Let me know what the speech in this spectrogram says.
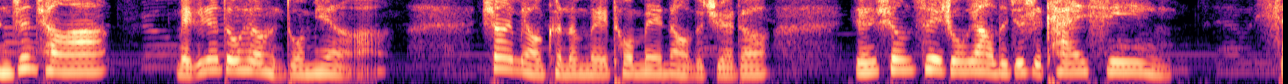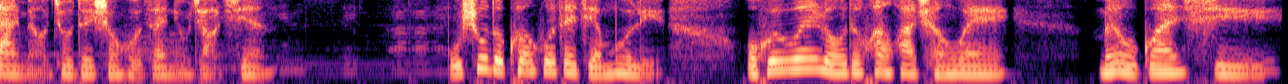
很正常啊，每个人都会有很多面啊。上一秒可能没头没脑的觉得，人生最重要的就是开心，下一秒就对生活钻牛角尖。无数的困惑在节目里，我会温柔的幻化成为，没有关系，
